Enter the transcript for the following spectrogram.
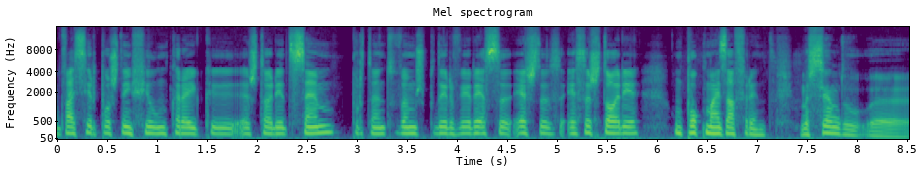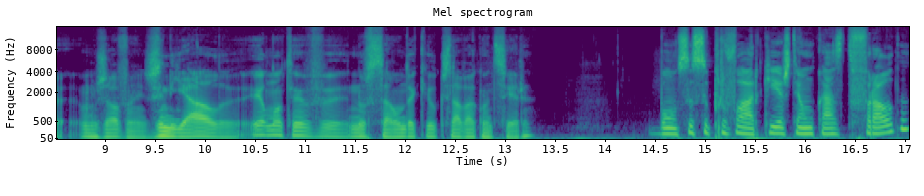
Vai ser posto em filme, creio que, a história de Sam, portanto, vamos poder ver essa, esta, essa história um pouco mais à frente. Mas sendo uh, um jovem genial, ele não teve noção daquilo que estava a acontecer? Bom, se se provar que este é um caso de fraude,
